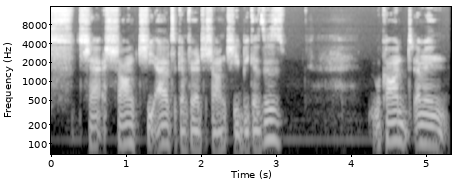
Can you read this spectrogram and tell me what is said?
Shang Chi, I have to compare it to Shang Chi because this is Wakanda. I mean,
